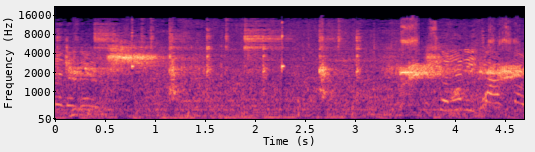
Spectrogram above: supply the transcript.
तो चले गए इसको ना रिचार्ज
